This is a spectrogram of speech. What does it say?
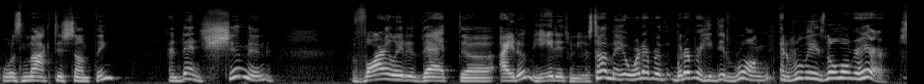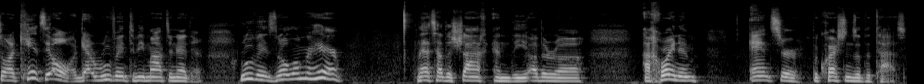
was makdish something, and then Shimon violated that uh, item. He ate it when he was tummy, or whatever, whatever he did wrong. And Ruvain is no longer here, so I can't say, "Oh, I got Ruvain to be mater neder." Ruvain is no longer here. That's how the Shach and the other uh, Achronim answer the questions of the Taz.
